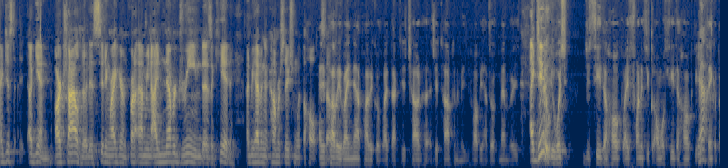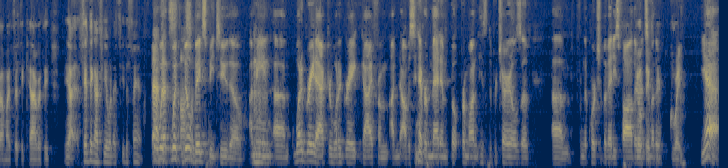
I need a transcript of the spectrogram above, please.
I just again, our childhood is sitting right here in front. Of, I mean, I never dreamed as a kid I'd be having a conversation with the Hulk. And it so- probably right now probably goes right back to your childhood as you're talking to me. You probably have those memories. I And do. You wish you see the Hulk right in front of you. You could almost see the Hulk. You Yeah. can think about my physicality. Yeah, same thing I feel when I see the fan. that- But with that's with Bill. Bixby too, though. I Mm-hmm. mean, um, what a great actor! What a great guy. From I've obviously never met him, but from on his the portrayals of um, from the courtship of Eddie's father Bill and some Bixby, other. great, Yeah.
